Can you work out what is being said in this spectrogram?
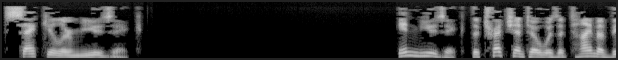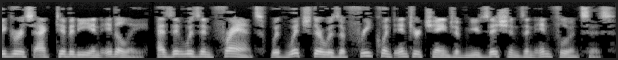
Secular music In music, the Trecento was a time of vigorous activity in Italy, as it was in France, with which there was a frequent interchange of musicians and influences.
